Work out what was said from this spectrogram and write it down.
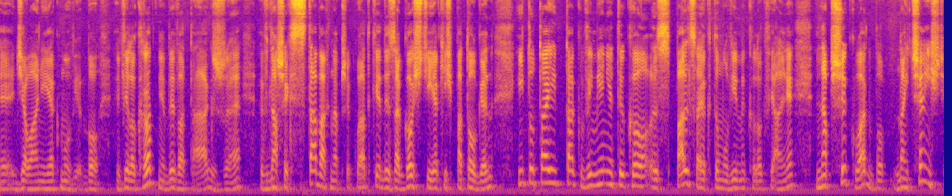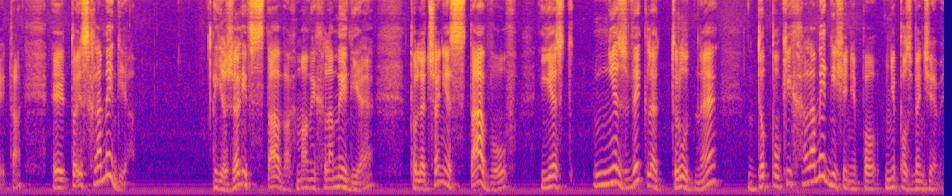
e, działanie, jak mówię, bo wielokrotnie bywa tak, że w naszych stawach na przykład, kiedy zagości jakiś patogen i tutaj tak wymienię tylko z palca, jak to mówimy kolokwialnie, na przykład, bo najczęściej tak, e, to jest chlamydia. Jeżeli w stawach mamy chlamydię, to leczenie stawów jest niezwykle trudne, dopóki chlamydni się nie, po, nie pozbędziemy.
